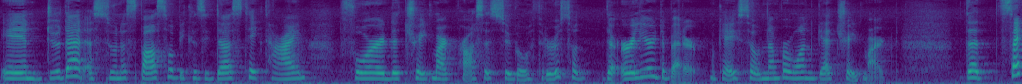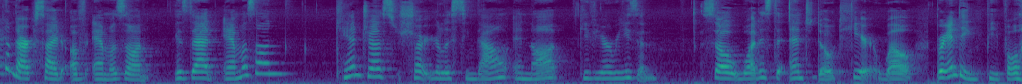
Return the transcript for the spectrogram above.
and do that as soon as possible because it does take time for the trademark process to go through so the earlier the better okay so number one get trademarked the second dark side of amazon is that amazon can't just shut your listing down and not give you a reason so, what is the antidote here? Well, branding, people.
